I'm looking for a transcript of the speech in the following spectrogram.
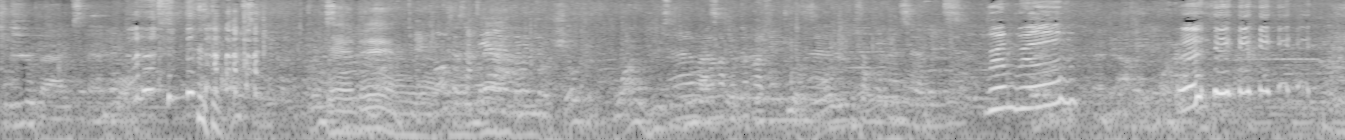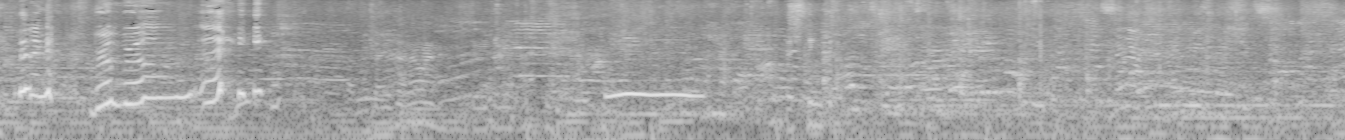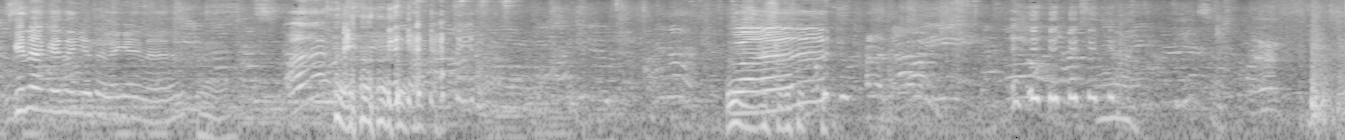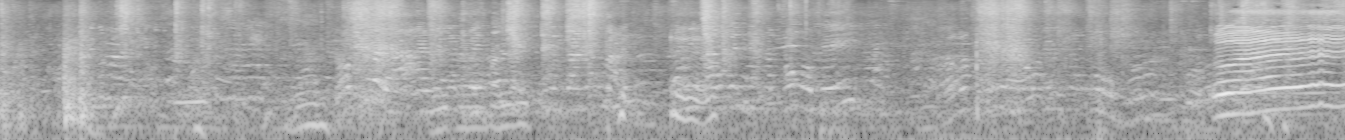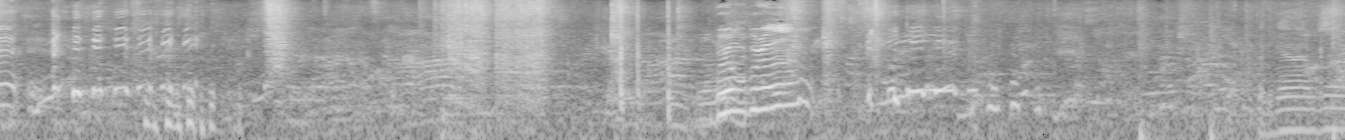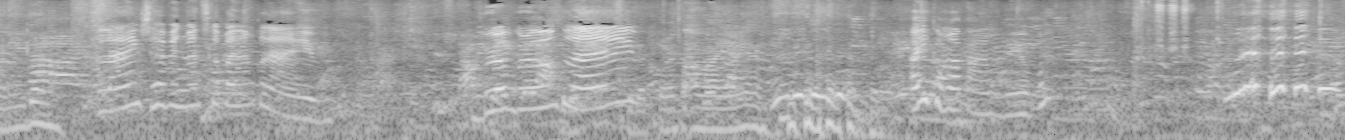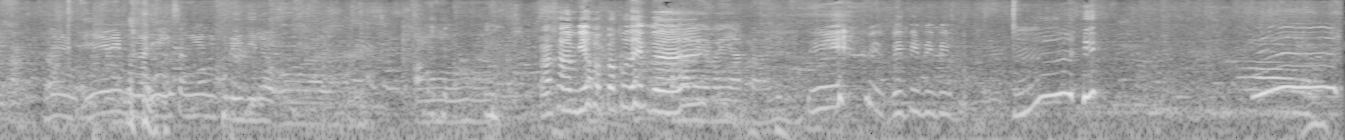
actually your bags and wallets. Broom, broom. Talaga. Broom, broom. Testing ka. Ginagana niya talaga na. Hmm. Ah! What? Yan. Balik na lang palit. What? Broom, broom. Clive, seven months ka pa lang, Clive. Broom, broom, Clive. Yan. Ay, kumakambyo pa. Yun yung mga isang yun, yung kulay dilaw o mga pang Kakambyo ka pa, Clive, ha? karera yata. Yun.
